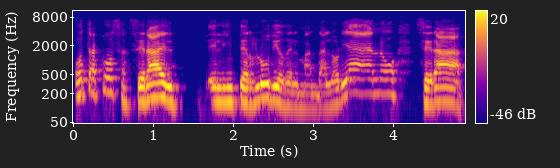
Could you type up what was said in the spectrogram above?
otra cosa. Será el, interludio del Mandaloriano, será,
